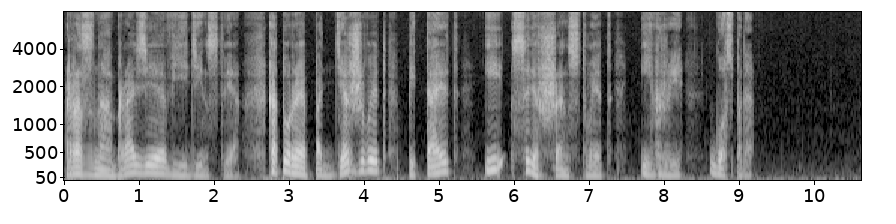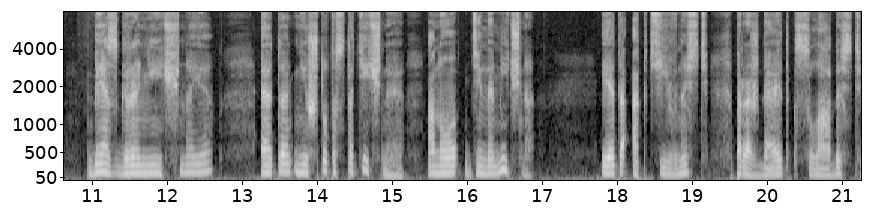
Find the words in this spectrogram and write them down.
разнообразия в единстве, которое поддерживает, питает и совершенствует игры Господа. Безграничное — это не что-то статичное, оно динамично — и эта активность порождает сладость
